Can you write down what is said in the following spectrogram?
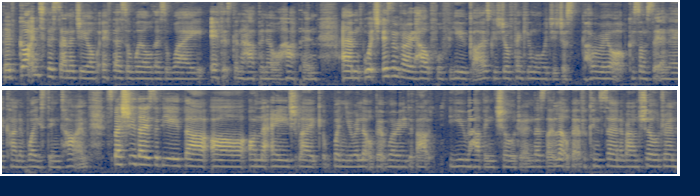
They've got into this energy of if there's a will, there's a way, if it's going to happen, it will happen, um, which isn't very helpful for you guys because you're thinking, well, would you just hurry up because I'm sitting here kind of wasting time, especially those of you that are on the age like when you're a little bit worried about you having children. There's a little bit of a concern around children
